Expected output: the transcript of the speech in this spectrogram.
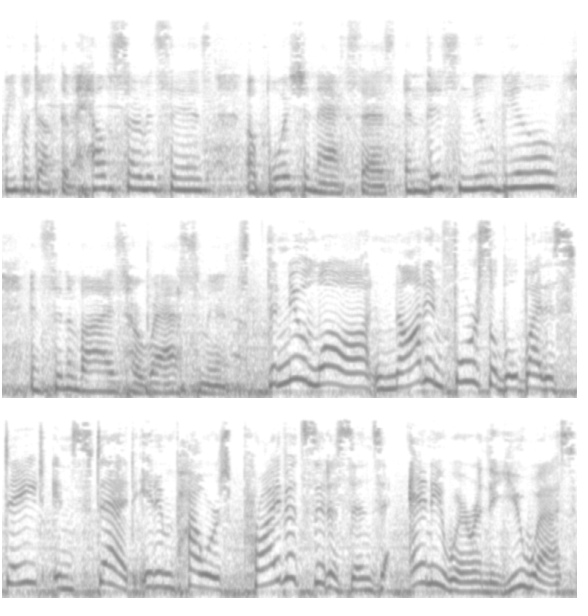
reproductive health services, abortion access, and this new bill incentivizes harassment. The new law, not enforceable by the state, instead, it empowers private citizens anywhere in the U.S.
